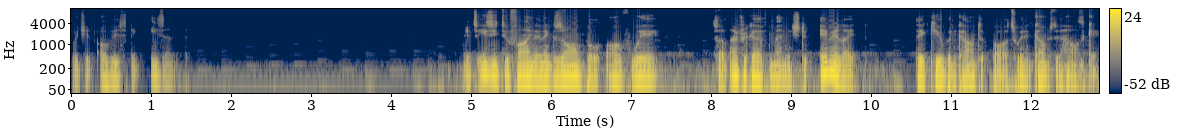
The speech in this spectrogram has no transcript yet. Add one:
which it obviously isn't. It's easy to find an example of where South Africa have managed to emulate their Cuban counterparts when it comes to healthcare.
